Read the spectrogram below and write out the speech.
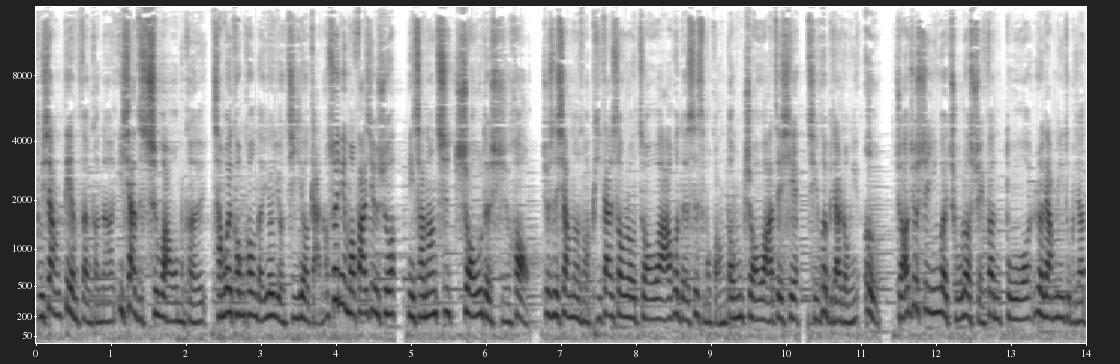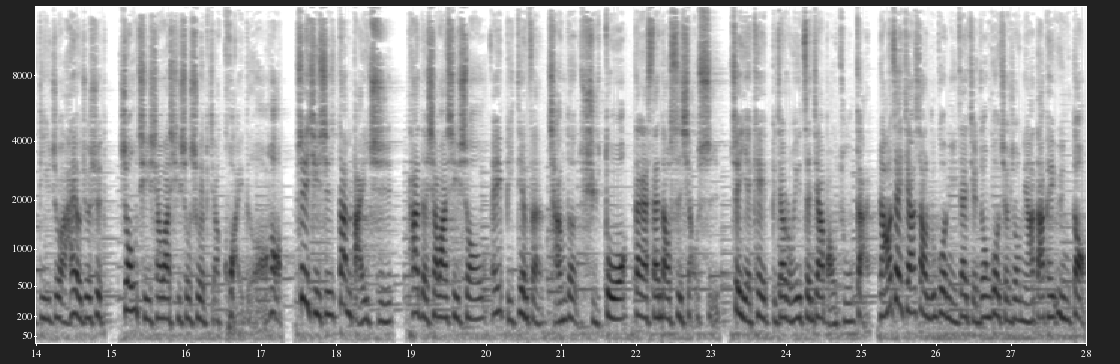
不像淀粉可能一下子吃完，我们可能肠胃空空的又有饥饿感了。所以你有没有发现说，你常常吃粥的时候，就是像那种皮蛋瘦肉粥啊，或者是什么广东粥啊这些，其实会比较容易饿。主要就是因为除了水分多、热量密度比较低之外，还有就是周期消化吸收是会比较快的哦。哈，所以其实蛋白质它的消化吸收，哎，比淀粉长的许多，大概三到四小时，所以也可以比较容易增加饱足感。然后再加上，如果你在减重过程中你要搭配运动，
